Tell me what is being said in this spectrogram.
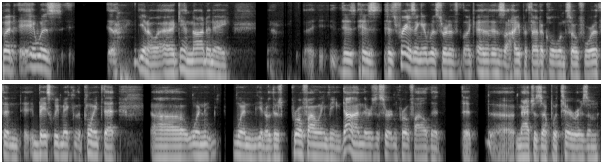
but it was you know, again, not in a his his his phrasing. It was sort of like as a hypothetical and so forth, and basically making the point that uh, when when you know there's profiling being done, there's a certain profile that that uh, matches up with terrorism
